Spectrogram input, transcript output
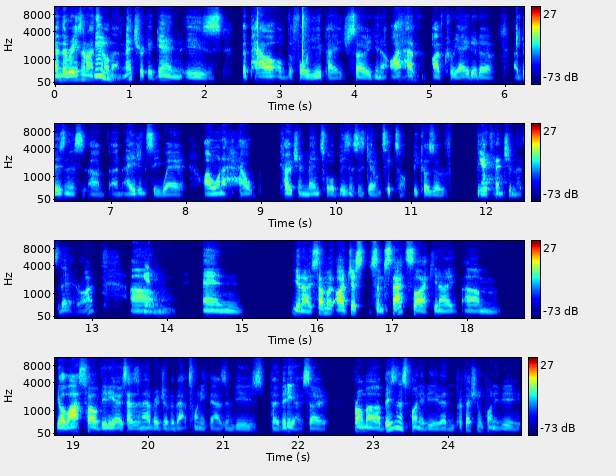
And the reason I tell Hmm. that metric again is the power of the for you page. So, you know, I have, I've created a, a business, uh, an agency where I want to help coach and mentor businesses get on TikTok because of the Yeah. attention that's there. Right. Yeah. Um, and, you know, some, I just, some stats like, you know, um, your last 12 videos has an average of about 20,000 views per video. So from a business point of view and professional point of view,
